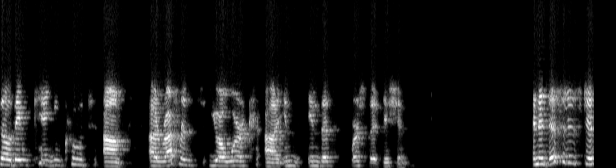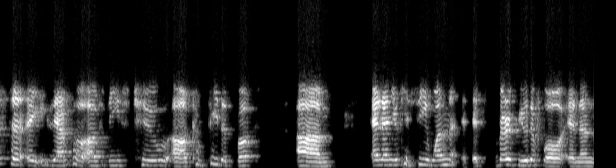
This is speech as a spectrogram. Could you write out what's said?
so they can include um, a reference your work uh, in, in this first edition. And this is just an example of these two uh, completed books. Um, and then you can see one, it's very beautiful. And then,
